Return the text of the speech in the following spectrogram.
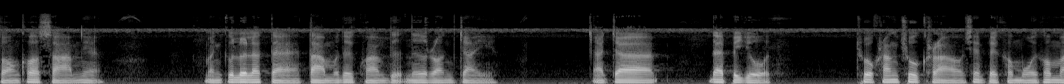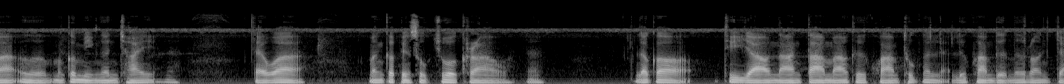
สองข้อสามเนี่ยมันก็เลยแล้วแต่ตามมาด้วยความเดือดเนื้อร้อนใจ อาจจะได้ประโยชน์ชั่วครั้งชั่วคราว เช่นไปขโมยเข้ามาเออ มันก็มีเงินใช้นะแต่ว่ามันก็เป็นสุขชั่วคราวนะแล้วก็ ที่ยาวนานตามมาคือความทุกข์นั่นแหละ หรือความเดือดเนื้อร้อนใจ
